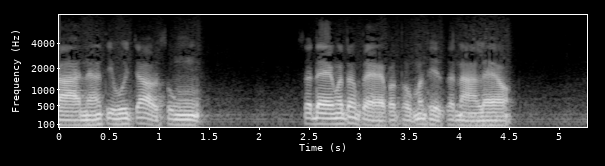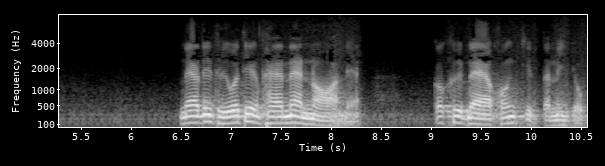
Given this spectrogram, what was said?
ราณนะที่พระเจ้าทรงแสดงมาตั้งแต่ปฐมเทศนาแล้ว แนวที่ถือว่าเที่ยงแท้แน่นอนเนี่ย ก็คือแนวของจิตนิยม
